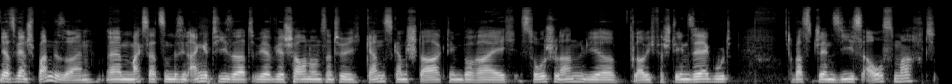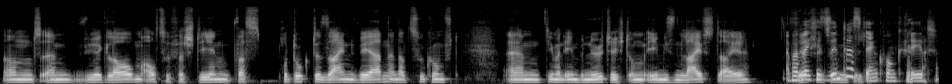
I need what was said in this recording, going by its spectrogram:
Ja, es werden spannende sein. Ähm, Max hat es ein bisschen angeteasert. Wir, wir schauen uns natürlich ganz, ganz stark den Bereich Social an. Wir, glaube ich, verstehen sehr gut, was Gen Zs ausmacht. Und ähm, wir glauben auch zu verstehen, was Produkte sein werden in der Zukunft, ähm, die man eben benötigt, um eben diesen Lifestyle. Aber welche sind das denn konkret?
